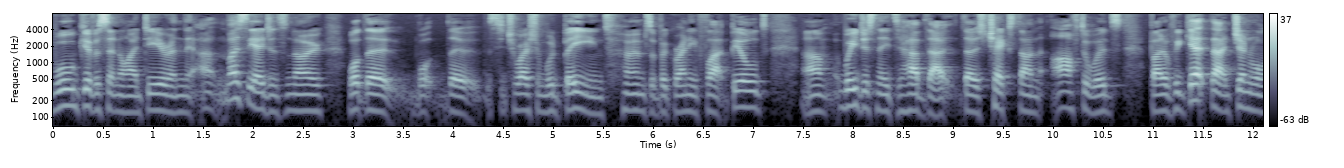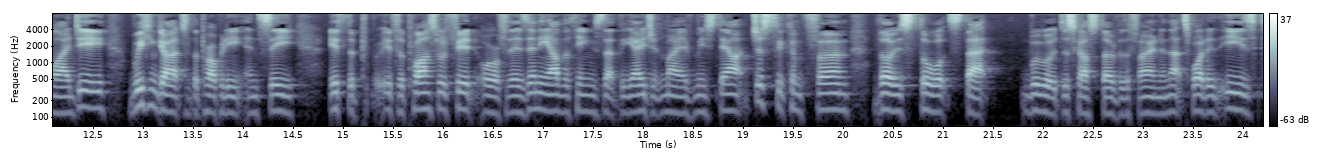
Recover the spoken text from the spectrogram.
will give us an idea, and the, uh, most of the agents know what the what the situation would be in terms of a granny flat build. Um, we just need to have that those checks done afterwards. But if we get that general idea, we can go out to the property and see if the if the price would fit or if there's any other things that the agent may have missed out just to confirm those thoughts that we were discussed over the phone. And that's what it is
